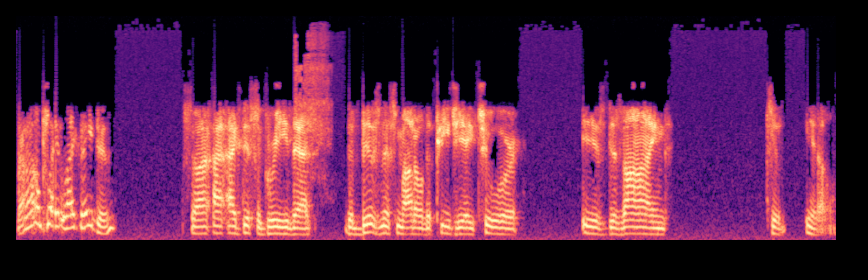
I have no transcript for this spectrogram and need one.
but I don't play it like they do. So I, I, I disagree that the business model of the PGA Tour is designed to, you know,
